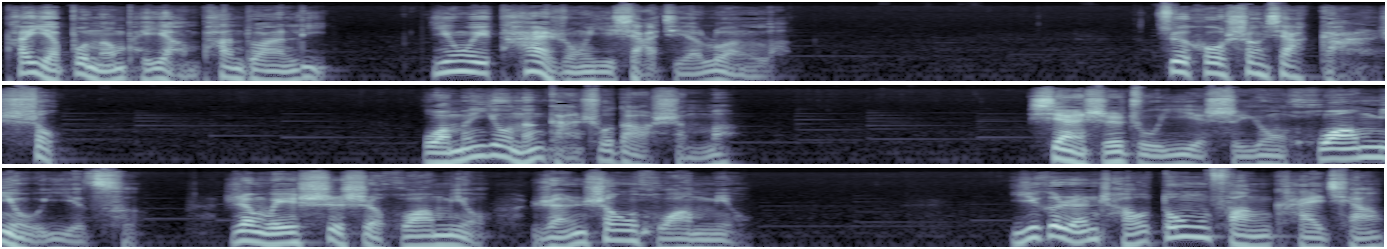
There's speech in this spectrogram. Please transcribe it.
他也不能培养判断力，因为太容易下结论了。最后剩下感受，我们又能感受到什么？现实主义使用“荒谬”一词，认为世事荒谬，人生荒谬。一个人朝东方开枪，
